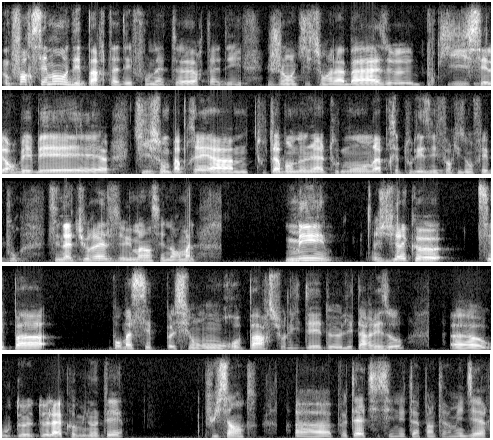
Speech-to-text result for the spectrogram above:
Donc forcément, au départ, tu as des fondateurs, tu as des gens qui sont à la base, pour qui c'est leur bébé, qui ne sont pas prêts à tout abandonner à tout le monde après tous les efforts qu'ils ont fait pour. C'est naturel, c'est humain, c'est normal. Mais je dirais que c'est pas. Pour moi, si on, repart sur l'idée de l'État-réseau euh, ou de, la communauté puissante, euh, peut-être si c'est une étape intermédiaire,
